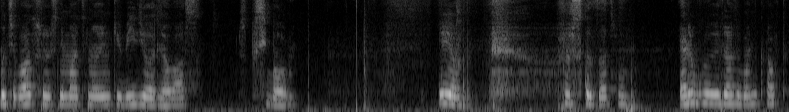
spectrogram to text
мотивацію знімати новенькі відео для вас. Спасибо вам. І що ж сказати вам? Я люблю грати в Майнкрафт.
